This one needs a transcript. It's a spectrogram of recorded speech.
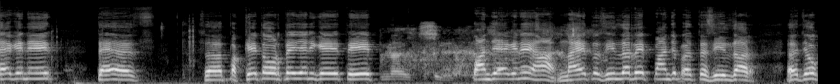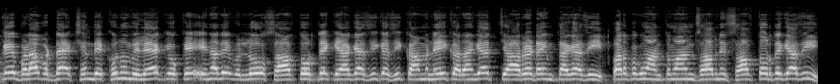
ਹੈਗੇ ਨੇ ਤੈ- ਸ- ਪੱਕੇ ਤੌਰ ਤੇ ਯਾਨੀ ਕਿ ਤੇ ਪੰਜ ਹੈਗੇ ਨੇ ਹਾਂ ਨਾਇਬ ਤਹਿਸੀਲਦਾਰ ਤੇ ਪੰਜ ਪ- ਤਹਿਸੀਲਦਾਰ। ਅ, ਜੋ ਕਿ ਬੜਾ ਵੱਡਾ ਐਕਸ਼ਨ ਦੇਖਣ ਨੂੰ ਮਿਲਿਆ ਕਿਉਂਕਿ ਇਹਨਾਂ ਦੇ ਵੱਲੋਂ ਸਾਫ਼ ਤੌਰ ਤੇ ਕਿਹਾ ਗਿਆ ਸੀ ਕਿ ਅਸੀਂ ਕੰਮ ਨਹੀਂ ਕਰਾਂਗੇ ਚਾਰ ਟਾਈਮ ਤੱਕ ਗਿਆ ਸੀ। ਪਰ ਭਗਵੰਤ ਮਾਨ ਸਾਹਿਬ ਨੇ ਸਾਫ਼ ਤੌਰ ਤੇ ਕਿਹਾ ਸੀ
